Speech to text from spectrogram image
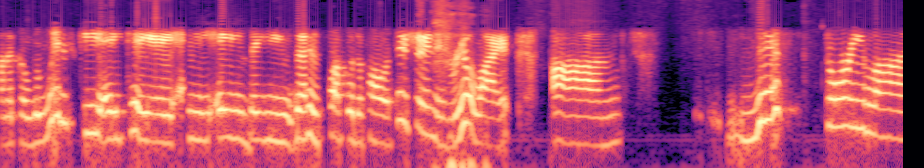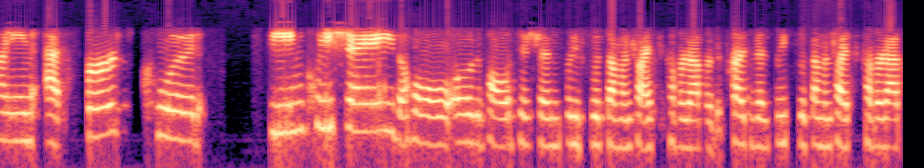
Monica Lewinsky, aka any aide that you that has slept with a politician in real life. Um, this storyline at first could seem cliche. The whole oh, the politician sleeps with someone tries to cover it up, or the president sleeps with someone tries to cover it up.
